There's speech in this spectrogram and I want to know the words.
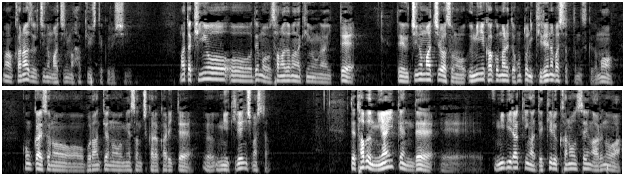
まあ、必ずうちの町にも波及してくるしまた企業でもさまざまな企業がいてでうちの町はその海に囲まれて本当にきれいな場所だったんですけども今回そのボランティアの皆さんの力を借りて海をきれいにしました。で多分宮城県で、えー、海開きができる可能性があるのは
